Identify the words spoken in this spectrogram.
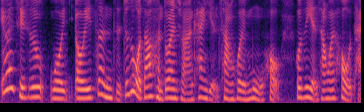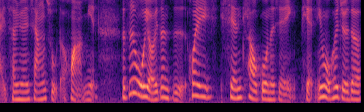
因为其实我有一阵子，就是我知道很多人喜欢看演唱会幕后或是演唱会后台成员相处的画面，可是我有一阵子会先跳过那些影片，因为我会觉得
